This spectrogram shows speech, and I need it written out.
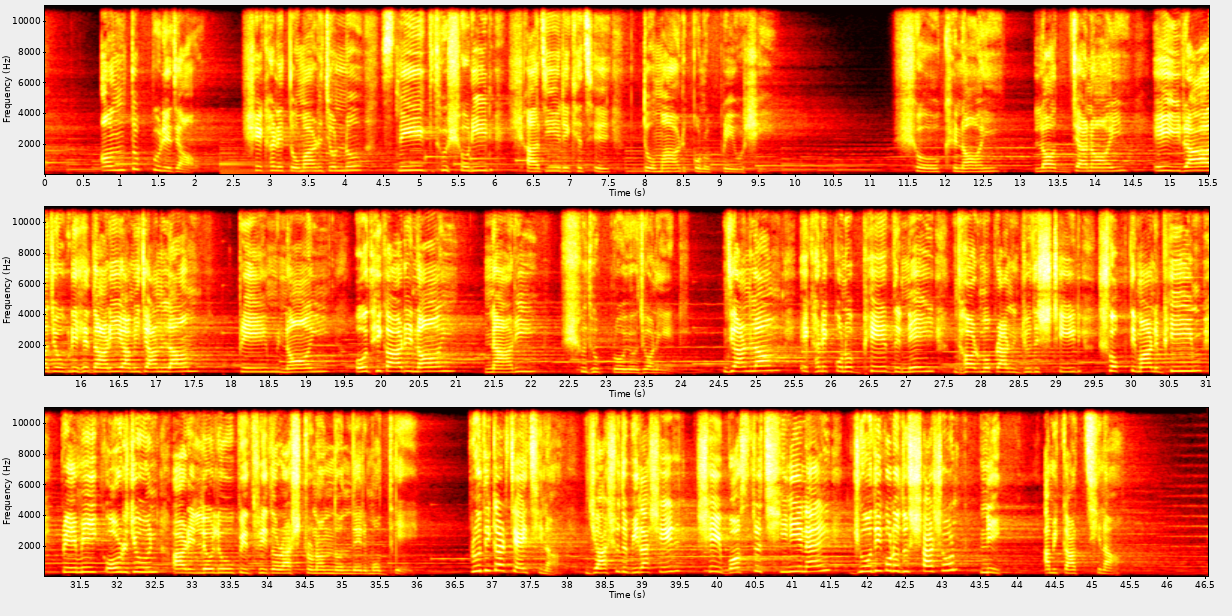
অন্তঃপুরে যাও। সেখানে তোমার জন্য স্নিগ্ধ শরীর সাজিয়ে রেখেছে তোমার কোনো প্রেয়সী। শোক নয়, লজ্জা নয়, এই রাজগৃহে দাঁড়িয়ে আমি জানলাম, প্রেম নয়, অধিকার নয়, নারী শুধু প্রয়োজনের। জানলাম, এখানে কোনো ভেদ নেই। ধর্মপ্রাণ যুধিষ্ঠির, শক্তিমান ভীম, প্রেমিক অর্জুন আর লোলুপ ধৃত রাষ্ট্রনন্দনদের মধ্যে। প্রতিকার চাইছি না। যা শুধু বিলাসের সেই বস্ত্র ছিনিয়ে নেয়, যদি কোনো দুঃশাসন, নিক। আমি কাঁদছি না।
